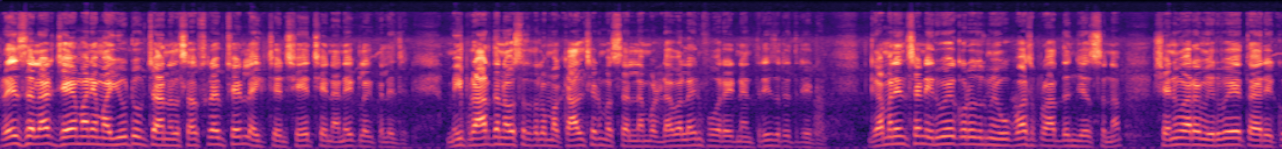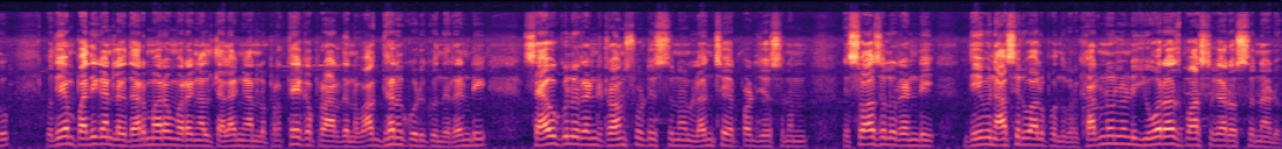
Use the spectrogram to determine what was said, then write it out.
ప్రైజ్ అలాడ్ జయమనే మా యూట్యూబ్ ఛానల్ సబ్స్క్రైబ్ చేయండి లైక్ చేయండి షేర్ చేయండి అనేకలకు తెలియజేయండి. మీ ప్రార్థన అవసరతలో మా కాల్ చేయండి మా cell number double nine four eight nine three zero three eight గమనించండి ఇరవై ఒక్క రోజులు మేము ఉపవాస ప్రార్థన చేస్తున్నాం. శనివారం ఇరవై తారీఖు ఉదయం పది గంటలకు ధర్మారం వరంగల్ తెలంగాణలో ప్రత్యేక ప్రార్థన వాగ్దానం కూడుకుంది. రండి సేవకులు రండి ట్రాన్స్పోర్ట్ ఇస్తున్నాం లంచ్ ఏర్పాటు చేస్తున్నాం. విశ్వాసులు రండి దేవుని ఆశీర్వాదాలు పొందుకుని కర్నూలు నుండి యువరాజ్ పాస్టర్ గారు వస్తున్నాడు.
